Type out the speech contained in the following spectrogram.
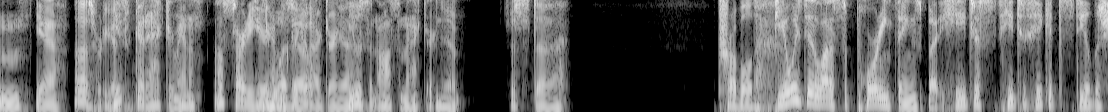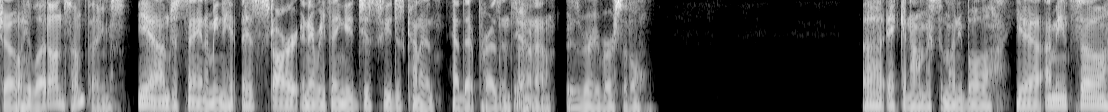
Mm, yeah. Oh, that was pretty good. He's a good actor, man. I was sorry to hear He him was a good actor, yeah. He was an awesome actor. Yep. Just uh, troubled. He always did a lot of supporting things, but he just he just he could steal the show. Well, he led on some things. yeah, I'm just saying. I mean, his start and everything. It just he just kind of had that presence. I don't know. He was very versatile. Uh, economics of Moneyball. Yeah, I mean, so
